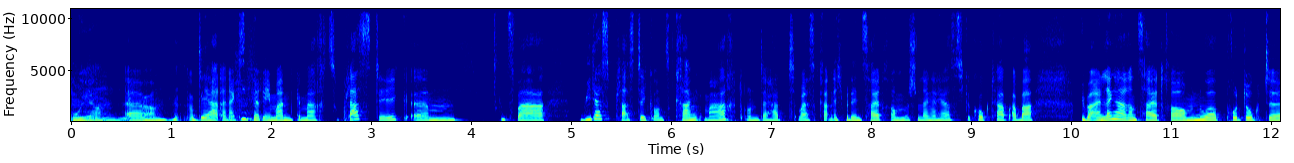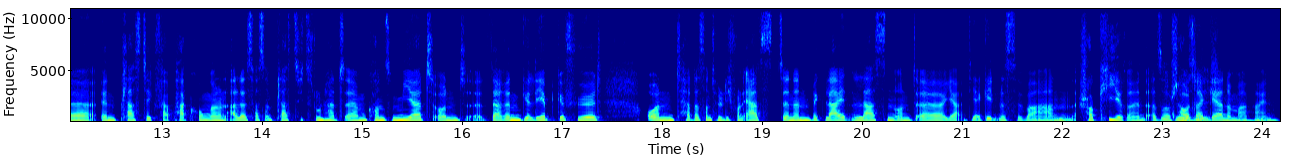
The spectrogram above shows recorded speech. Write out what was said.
Oh ja. Ähm, der hat ein Experiment gemacht zu Plastik. Ähm, und zwar, wie das Plastik uns krank macht. Und er hat, weiß gerade nicht mehr den Zeitraum, schon länger her, als ich geguckt habe, aber über einen längeren Zeitraum nur Produkte in Plastikverpackungen und alles, was mit Plastik zu tun hat, ähm, konsumiert und äh, darin gelebt gefühlt. Und hat das natürlich von Ärztinnen begleiten lassen. Und äh, ja, die Ergebnisse waren schockierend. Also schaut Gruselig. da gerne mal rein.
